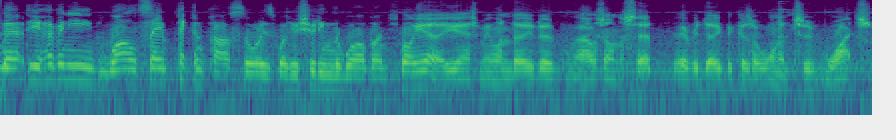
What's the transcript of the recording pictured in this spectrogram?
Now, do you have any wild Sam Peckinpah stories while you're shooting The Wild Bunch? Well, yeah. He asked me one day to. I was on the set every day because I wanted to watch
